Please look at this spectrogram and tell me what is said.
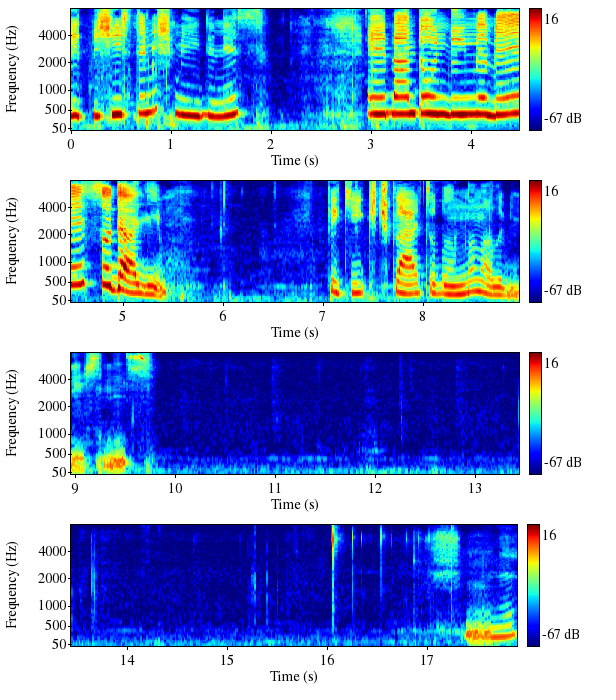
Evet bir şey istemiş miydiniz? E, ben dondurma ve soda alayım. Peki küçükler tabağından alabilirsiniz. Şöyle.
